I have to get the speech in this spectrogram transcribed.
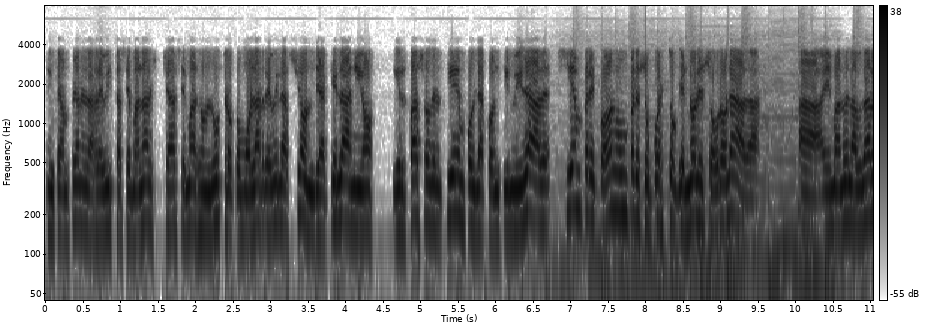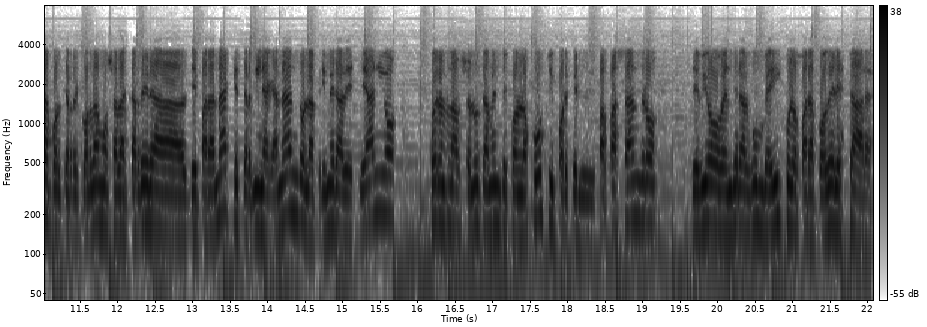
en campeón en la revista semanal ya hace más de un lustro como la revelación de aquel año y el paso del tiempo y la continuidad, siempre con un presupuesto que no le sobró nada a Emanuel Abdala porque recordamos a la carrera de Paraná que termina ganando la primera de este año, fueron absolutamente con lo justo y porque el papá Sandro debió vender algún vehículo para poder estar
